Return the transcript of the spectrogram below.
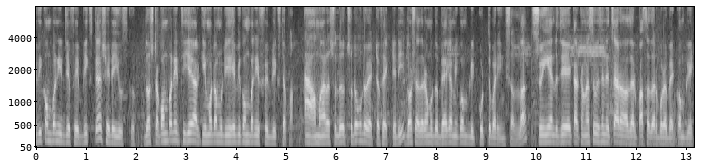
এবি কোম্পানির যে ফেব্রিক্সটা সেটা ইউজ করি। দশটা কোম্পানির থেকে আর কি মোটামুটি এবি কোম্পানির ফেব্রিক্সটা পান আমার আসলে ছোট মোটো একটা ফ্যাক্টরি দশ হাজারের মতো ব্যাগ আমি কমপ্লিট করতে পারি ইনশাল্লাহ সুইং এর যে কারখানা আছে, ওইখানে চার হাজার, পাঁচ হাজার পরে ব্যাগ কমপ্লিট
